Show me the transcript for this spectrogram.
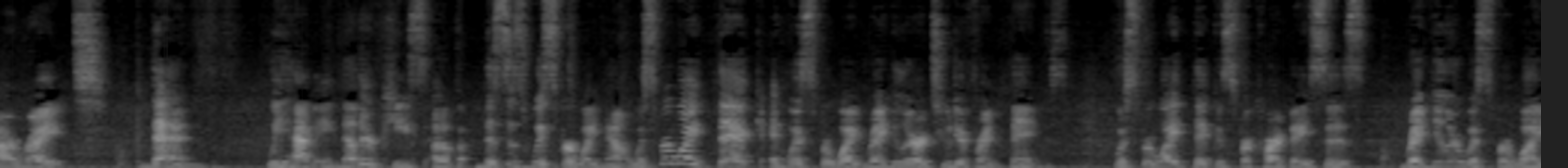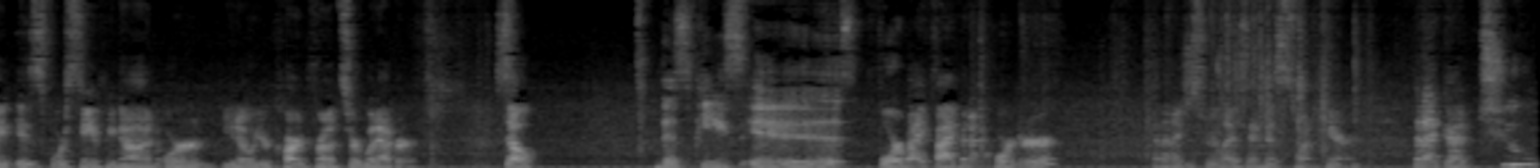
All right, then we have another piece of, this is Whisper White now. Whisper White Thick and Whisper White Regular are two different things. Whisper White Thick is for card bases. Regular Whisper White is for stamping on or, you know, your card fronts or whatever. So, this piece is four by five and a quarter. And then I just realized I missed one here. Then I've got two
